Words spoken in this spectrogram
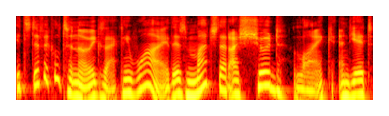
it's difficult to know exactly why. There's much that I should like, and yet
